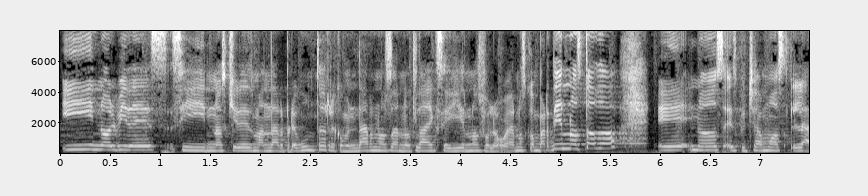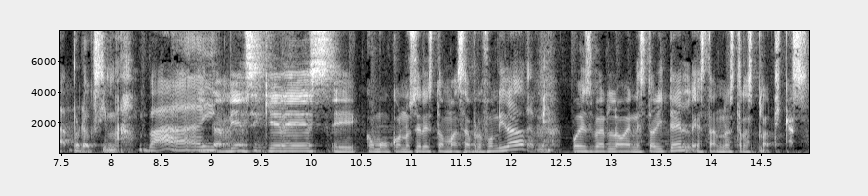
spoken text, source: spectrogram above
Y no olvides, si nos quieres mandar preguntas, recomendarnos, darnos like, seguirnos, followarnos, compartirnos todo. Eh, nos escuchamos la próxima. Bye. Y también si quieres como conocer esto más a profundidad, puedes verlo en Storytel, están nuestras pláticas.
